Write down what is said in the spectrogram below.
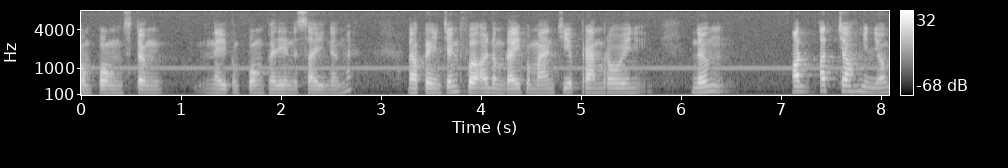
កំពង់ស្ទឹងនៃកំពង់ពរិណស័យហ្នឹងណាដល់ពេលអញ្ចឹងធ្វើឲ្យដំរីប្រហែលជា500នឹងអត់អត់ចោះញញោម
